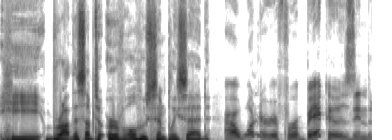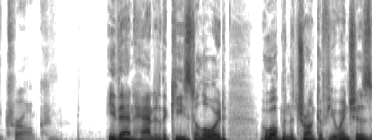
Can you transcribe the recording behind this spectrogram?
He brought this up to Ervil, who simply said, I wonder if Rebecca's in the trunk. He then handed the keys to Lloyd, who opened the trunk a few inches,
